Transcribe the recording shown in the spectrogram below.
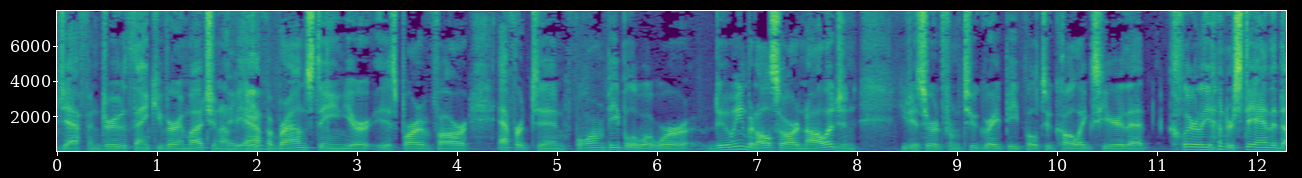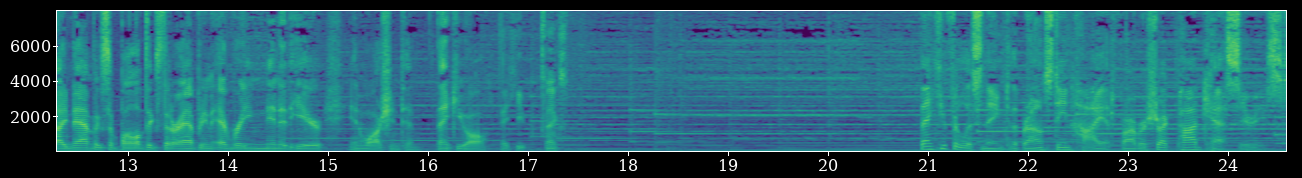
Geoff and Drew, thank you very much. And on Thank behalf you. of Brownstein, you're is part of our effort to inform people of what we're doing, but also our knowledge. And you just heard from two great people, two colleagues here that clearly understand the dynamics of politics that are happening every minute here in Washington. Thank you all. Thank you. Thanks. Thank you for listening to the Brownstein Hyatt Farber Schreck podcast series.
